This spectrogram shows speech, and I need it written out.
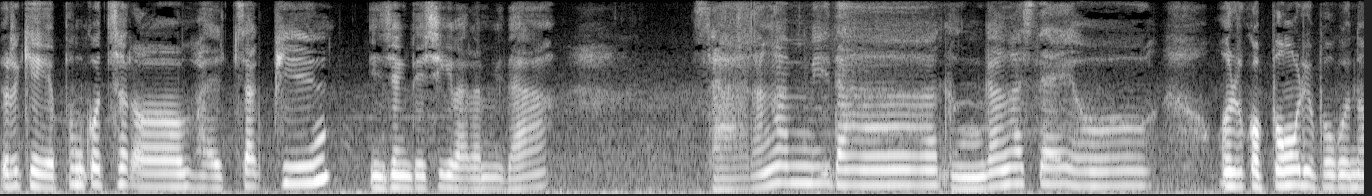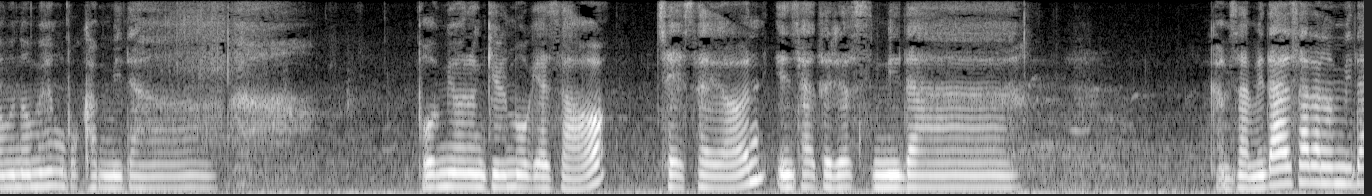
이렇게 예쁜 꽃처럼 활짝 핀 인생 되시기 바랍니다. 사랑합니다. 건강하세요. 오늘 꽃봉오리 보고 너무너무 행복합니다. 보면은 길목에서 최서연 인사드렸습니다. 감사합니다. 사랑합니다.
